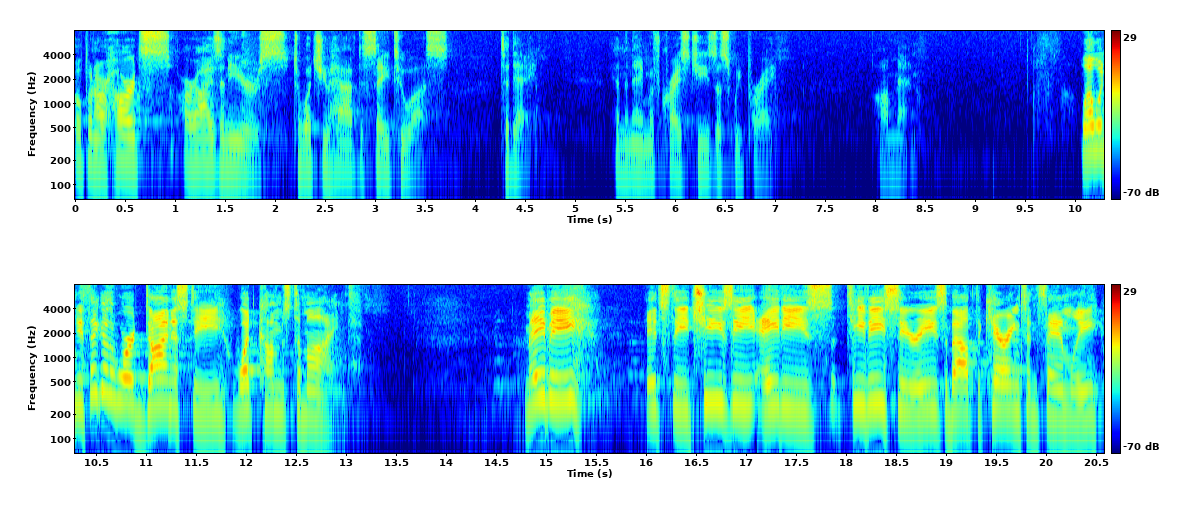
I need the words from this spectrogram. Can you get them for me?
Open our hearts, our eyes, and ears to what you have to say to us today. In the name of Christ Jesus, we pray. Amen. Well, when you think of the word dynasty, what comes to mind? Maybe it's the cheesy 80s TV series about the Carrington family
